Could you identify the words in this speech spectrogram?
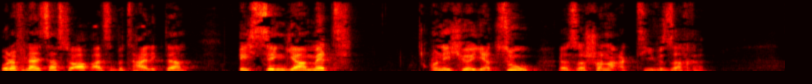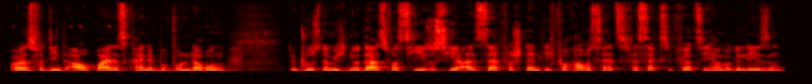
Oder vielleicht sagst du auch als ein Beteiligter, ich sing ja mit und ich höre ja zu. Das ist ja schon eine aktive Sache. Aber das verdient auch beides keine Bewunderung. Du tust nämlich nur das, was Jesus hier als selbstverständlich voraussetzt. Vers 46 haben wir gelesen.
